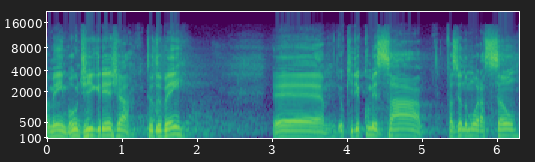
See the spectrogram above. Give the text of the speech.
Amém. Bom dia, igreja. Tudo bem? É, eu queria começar fazendo uma oração.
